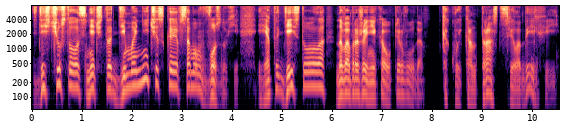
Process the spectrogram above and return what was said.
Здесь чувствовалось нечто демоническое в самом воздухе, и это действовало на воображение Каупервуда. Какой контраст с Филадельфией!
